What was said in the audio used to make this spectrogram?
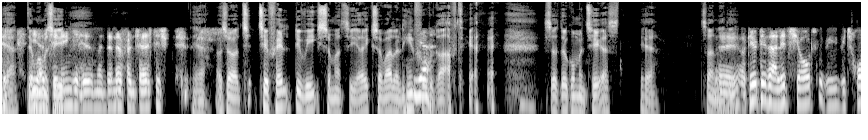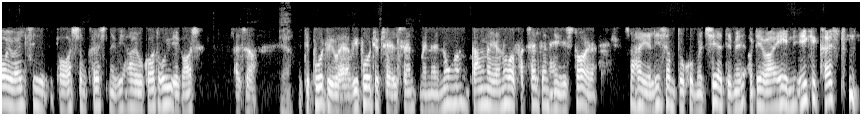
Ja, det må man sige. enkelhed, men den er fantastisk. Ja, og så tilfældigvis, som man siger, ikke, så var der lige en fotograf der, så dokumenteres. Ja. Sådan er det. Øh, og det er jo det, der er lidt sjovt. Vi, vi tror jo altid på os som kristne. Vi har jo godt ry, ikke også? Altså, ja. det burde vi jo have. Vi burde jo tale sandt, men øh, nogle gange, når jeg nu har fortalt den her historie, så har jeg ligesom dokumenteret det med, og det var en ikke-kristen,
